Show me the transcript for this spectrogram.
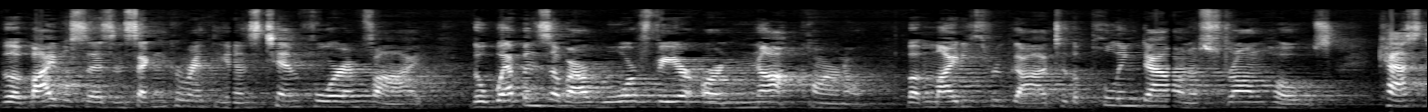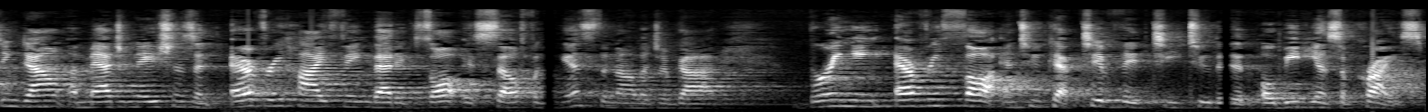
The Bible says in 2 Corinthians 10 4 and 5, the weapons of our warfare are not carnal, but mighty through God to the pulling down of strongholds, casting down imaginations and every high thing that exalt itself against the knowledge of God, bringing every thought into captivity to the obedience of Christ.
